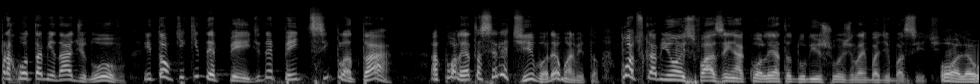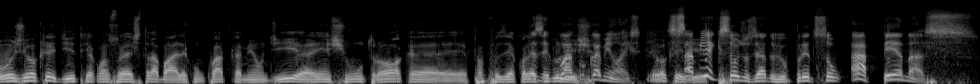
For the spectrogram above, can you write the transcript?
para contaminar de novo. Então, o que, que depende? Depende de se implantar a coleta seletiva, né, Marmitão? Quantos caminhões fazem a coleta do lixo hoje lá em Badibacite? Olha, hoje eu acredito que a Consuleste trabalha com quatro caminhões dia, enche um, troca, é, é para fazer a coleta Quer dizer, do quatro lixo. caminhões. Eu acredito. Sabia que São José do Rio Preto são apenas...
